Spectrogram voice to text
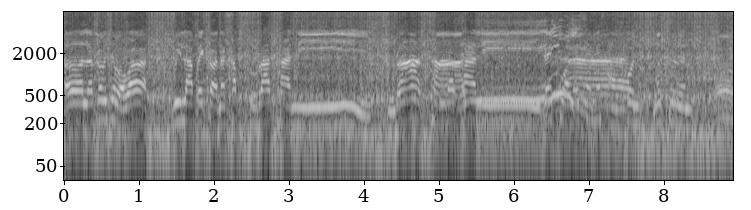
เออ แล้วก็จะบอกว่าเวลาไปก่อนนะครับ สุราษฎร์ธานี สุราษฎร์ธาสุราษฎร์ธานี ได้ขวดแล้วใช่ไหมสามคนเมื่อคืน เออ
